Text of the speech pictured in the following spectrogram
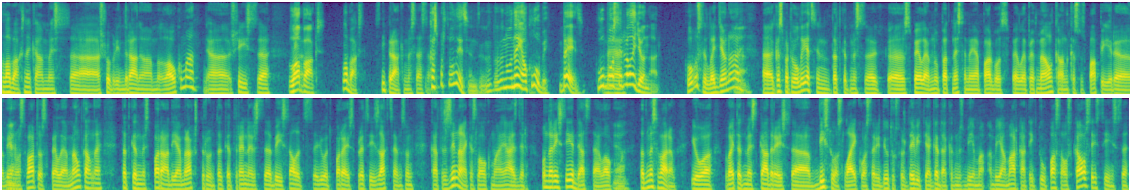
labāks nekā mēs ā, šobrīd rādām laukumā. Ā, Šīs ā, Labāks. Labāks, stiprāki mēs esam. Kas par to liecina? Nu, ne jau klubi. Beidz. Klubos Nē. ir leģionāri. Klubus ir leģionāri, uh, kas par to liecina. Tad, kad mēs spēlējām, nu pat nesenajā pārbaudas spēlē pret Melnkalnu, kas uz papīra vienos vārtos spēlējām Melnkalnē, tad, kad mēs parādījām raksturu un tad, kad treneris bija salicis ļoti pareizs, precīzs akcents un katrs zināja, kas laukumā jāizdara, un arī sirdi atstāja laukumā, Jā. tad mēs varam. Jo vai tad mēs kādreiz visos laikos, arī 2009. gadā, kad mēs bijām, bijām ārkārtīgi tuvu pasaules kausa izcīņas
